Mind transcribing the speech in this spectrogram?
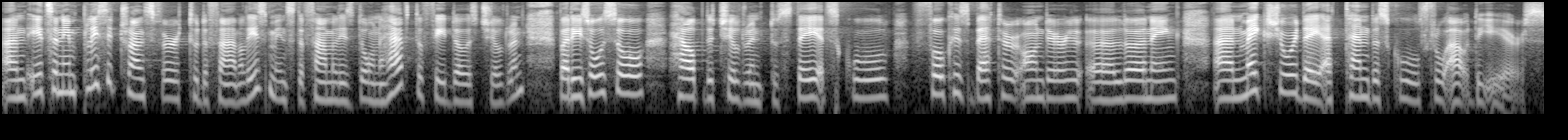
And it's an implicit transfer to the families, means the families don't have to feed those children, but it's also help the children to stay at school, focus better on on their uh, learning and make sure they attend the school throughout the years.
